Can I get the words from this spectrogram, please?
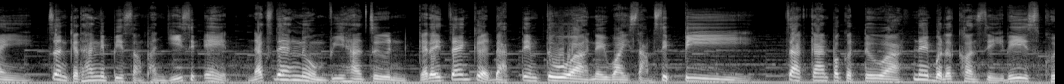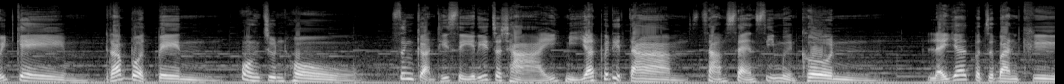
ย จนกระทั่งในปี 2021 นักแสดงหนุ่มวีฮาจุนก็ได้แจ้งเกิดแบบเต็มตัวในวัย 30 ปี จากการปรากฏตัวในบทละครซีรีส์ Squid Game รับบทเป็นฮวงจุนโฮซึ่งก่อนที่ซีรีส์จะฉายมียอดผู้ติดตาม 340,000 คน และยอดปัจจุบันคือ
